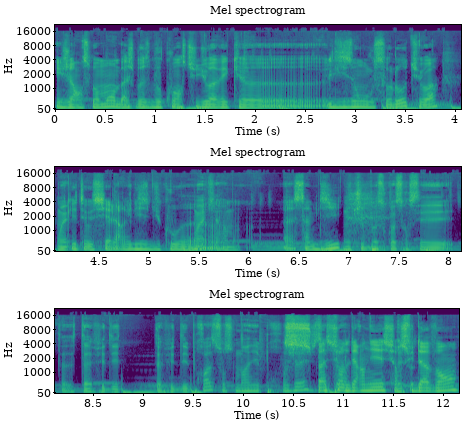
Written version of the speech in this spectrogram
Et genre en ce moment bah, je bosse beaucoup en studio avec euh, Lison ou Solo tu vois Ouais. qui était aussi à la release du coup euh, samedi. Donc tu bosses quoi sur ces. T'as, t'as fait des. T'as fait des prods sur son dernier projet? Pas sur le dernier, sur celui d'avant.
